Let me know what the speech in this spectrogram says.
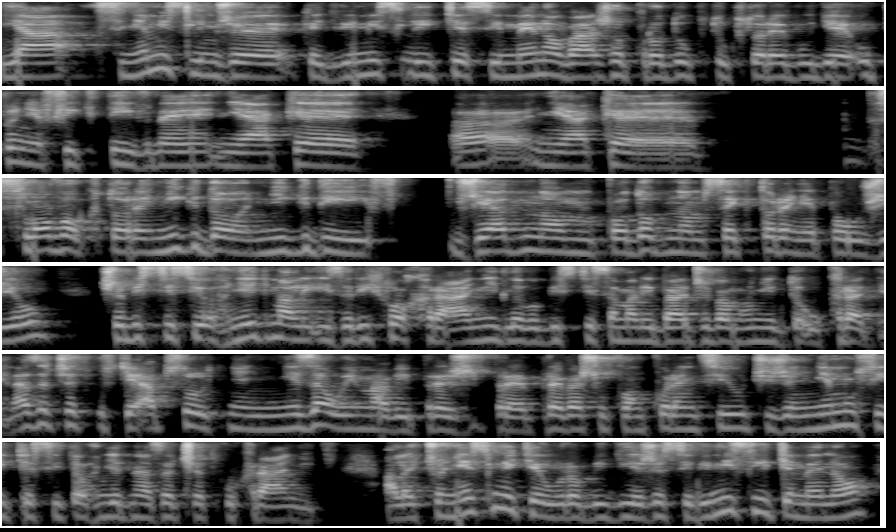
ja si nemyslím, že keď vymyslíte si meno vášho produktu, ktoré bude úplne fiktívne, nejaké, uh, nejaké slovo, ktoré nikto nikdy v v žiadnom podobnom sektore nepoužil, že by ste si ho hneď mali ísť rýchlo chrániť, lebo by ste sa mali báť, že vám ho niekto ukradne. Na začiatku ste absolútne nezaujímaví pre, pre, pre vašu konkurenciu, čiže nemusíte si to hneď na začiatku chrániť. Ale čo nesmiete urobiť, je, že si vymyslíte meno,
